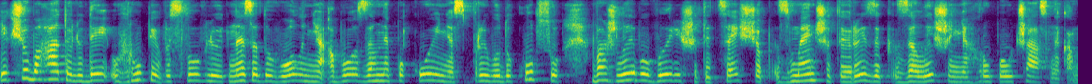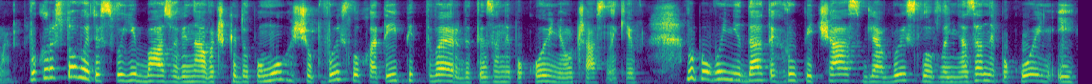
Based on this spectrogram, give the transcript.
Якщо багато людей у групі висловлюють незадоволення або занепокоєння з приводу курсу, важливо вирішити це, щоб зменшити ризик залишення групи учасниками. Використовуйте свої базові навички допомоги, щоб вислухати і підтвердити занепокоєння учасників. Ви повинні дати групі час для висловлення занепокоєнь, і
